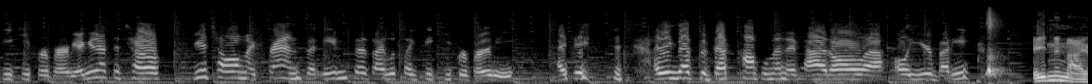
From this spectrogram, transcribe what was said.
Beekeeper Barbie. I'm gonna have to tell. I'm gonna tell all my friends that Aiden says I look like Beekeeper Barbie. I think. I think that's the best compliment I've had all uh, all year, buddy. Aiden and I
